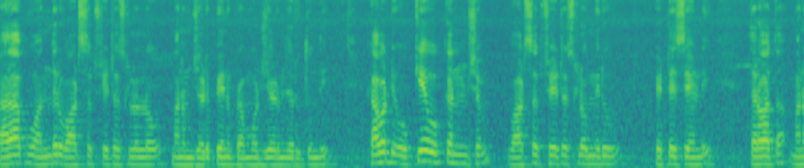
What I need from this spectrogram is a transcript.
దాదాపు అందరూ వాట్సాప్ స్టేటస్లలో మనం జడిపేను ప్రమోట్ చేయడం జరుగుతుంది. కాబట్టి ఒకే ఒక్క నిమిషం వాట్సాప్ స్టేటస్లో మీరు పెట్టేసేయండి తర్వాత మన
